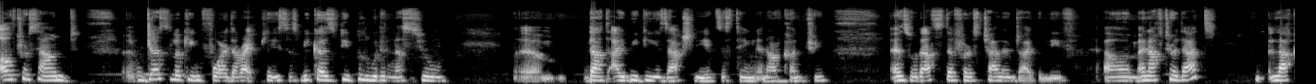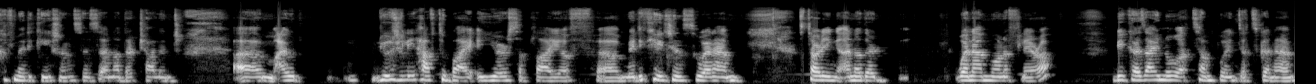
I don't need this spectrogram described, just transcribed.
ultrasound just looking for the right places because people wouldn't assume um, that IBD is actually existing in our country. And so that's the first challenge, I believe. Um, and after that, lack of medications is another challenge. Um, I would usually have to buy a year supply of uh, medications when I'm starting another when I'm on a flare up because I know at some point it's gonna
